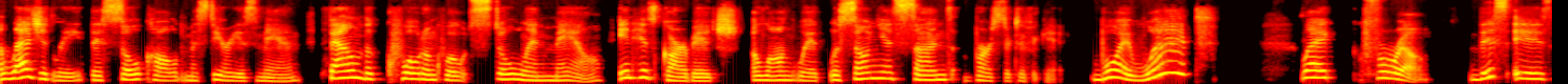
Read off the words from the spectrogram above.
Allegedly, this so called mysterious man found the quote unquote stolen mail in his garbage along with Lasonya's son's birth certificate. Boy, what? Like, for real, this is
